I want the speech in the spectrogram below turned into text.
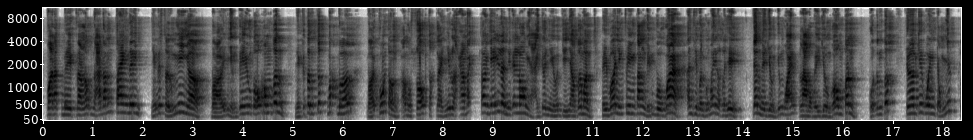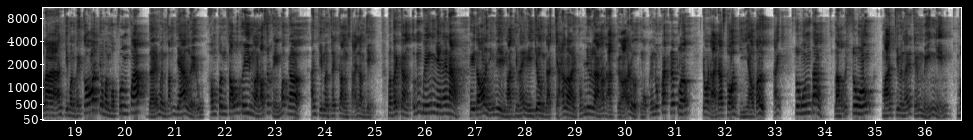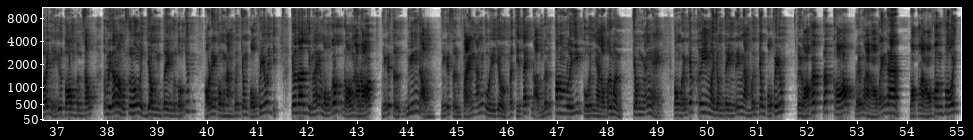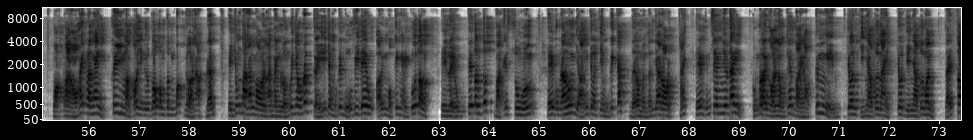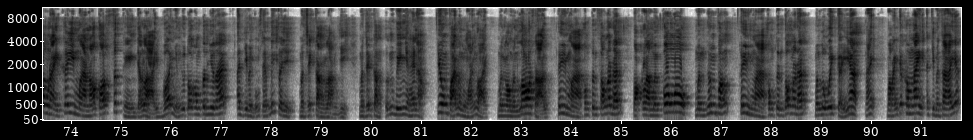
và đặc biệt là nó đã đánh tan đi những cái sự nghi ngờ bởi những cái yếu tố không tin, những cái tin tức bắt bớ bởi cuối tuần ở một số tập đoàn như là Amex nó dấy lên những cái lo ngại cho nhiều anh chị nhà đầu tư mình. Thì với những phiên tăng điểm vừa qua, anh chị mình cũng thấy được là gì? Trên thị trường chứng khoán là một thị trường có thông tin, của tin tức. Cho nên cái quan trọng nhất là anh chị mình phải có cho mình một phương pháp để mình đánh giá liệu thông tin xấu khi mà nó xuất hiện bất ngờ, anh chị mình sẽ cần phải làm gì? Mình phải cần ứng biến như thế nào? Thì đó là những gì mà anh chị thấy thị trường đã trả lời, cũng như là nó đã gỡ được một cái nút thắt rất lớn cho đại đa số anh chị nhà đầu tư đấy, xu hướng tăng là một cái xu hướng mà anh chị mình thấy sẽ miễn nhiễm với những yếu tố thông tin xấu. Tại vì đó là một xu hướng mà dòng tiền của tổ chức, họ đang còn nằm bên trong cổ phiếu ấy chị. Cho nên chị mình thấy một góc độ nào đó, những cái sự biến động, những cái sự phản ánh của thị trường nó chỉ tác động đến tâm lý của nhà đầu tư mình trong ngắn hạn. Còn bản chất khi mà dòng tiền đang nằm bên trong cổ phiếu, thì họ rất rất khó để mà họ bán ra, hoặc là họ phân phối, hoặc là họ hết ra ngay. Khi mà có những yếu tố thông tin bất ngờ nó ập đến, thì chúng ta đã ngồi lại bàn luận với nhau rất kỹ trong một cái buổi video ở một cái ngày cuối tuần. Thì liệu cái tin tức và cái xu hướng thì em cũng đã hướng dẫn cho anh chị một cái cách để mà mình đánh giá rồi. Đấy. Thì em cũng xem như đây cũng có thể gọi là một cái bài học kinh nghiệm cho anh chị nhà đầu tư này cho anh chị nhà đầu tư mình. Để sau này khi mà nó có xuất hiện trở lại với những yếu tố thông tin như thế anh chị mình cũng sẽ biết là gì mình sẽ cần làm gì mình sẽ cần ứng biến như thế nào. Chứ không phải mình hoảng loạn mình ngồi mình lo sợ khi mà thông tin xấu nó đến hoặc là mình FOMO mình hưng phấn khi mà thông tin tốt nó đến. Mình lưu ý kỹ nha. Đấy. Và bản chất hôm nay anh chị mình sẽ thấy á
